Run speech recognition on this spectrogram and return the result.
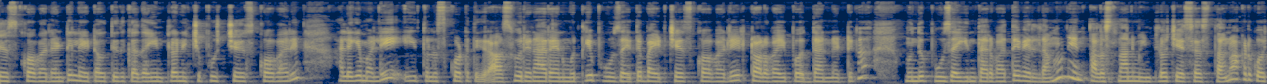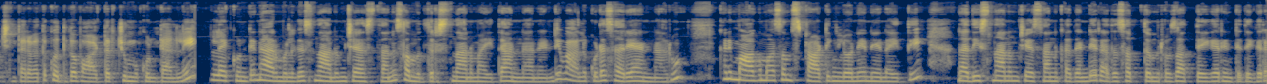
చేసుకోవాలంటే లేట్ అవుతుంది కదా. ఇంట్లో నిచ్చి పూజ చేసుకోవాలి. అలాగే మళ్ళీ ఈ తులసికోట దగ్గర ఆ సూర్యనారాయణమూర్తికి పూజ అయితే బయట చేసుకోవాలి. ట్వెల్వ్ అయిపోద్ది అన్నట్టుగా ముందు పూజ అయిన తర్వాతే వెళ్దాము. నేను తలస్నానం ఇంట్లో చేసేస్తాను. అక్కడికి వచ్చిన తర్వాత కొద్దిగా వాటర్ చుమ్ముకుంటానులే. లేకుంటే నార్మల్గా స్నానం చేస్తాను. సముద్ర స్నానం అయితే అన్నానండి. వాళ్ళు కూడా సరే అన్నారు. కానీ మాఘమాసం స్టార్టింగ్లోనే నేనైతే నదీ స్నానం చేశాను కదండి. రథసప్తమి రోజు అత్తయ్య గారి ఇంటి దగ్గర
